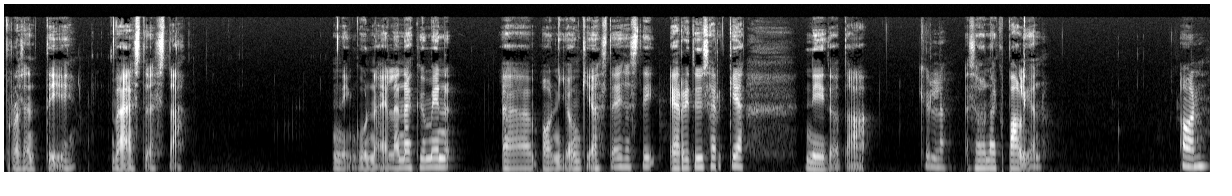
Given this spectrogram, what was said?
prosenttia väestöstä niin kuin näillä näkymin ö, on jonkinasteisesti erityisherkkiä, niin tota, Kyllä. se on aika paljon. On.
